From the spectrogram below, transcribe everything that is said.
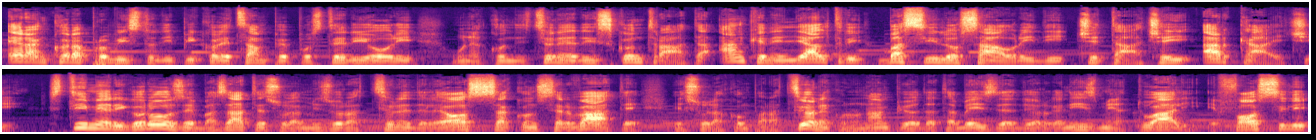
era ancora provvisto di piccole zampe posteriori, una condizione riscontrata anche negli altri basilosauridi cetacei arcaici. Stime rigorose basate sulla misurazione delle ossa conservate e sulla comparazione con un ampio database di organismi attuali e fossili,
